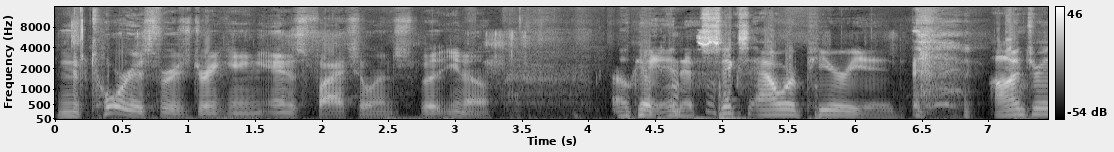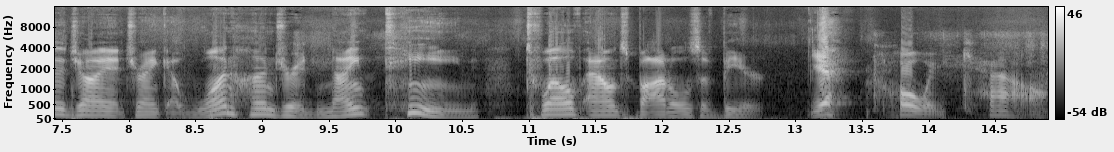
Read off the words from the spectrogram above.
notorious for his drinking and his flatulence, but you know, Okay, in a six-hour period, Andre the Giant drank a 119 12-ounce bottles of beer. yeah. Holy cow.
